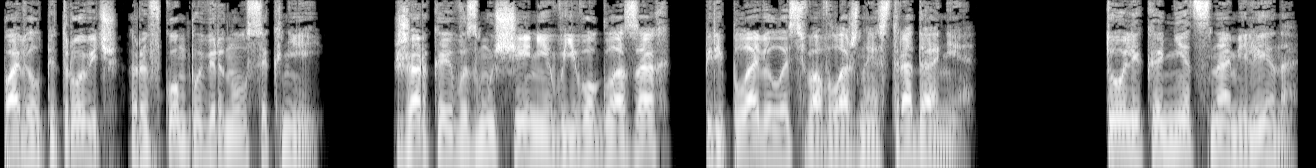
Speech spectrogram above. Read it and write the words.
Павел Петрович рывком повернулся к ней. Жаркое возмущение в его глазах переплавилось во влажное страдание. «Толика нет с нами, Лена».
